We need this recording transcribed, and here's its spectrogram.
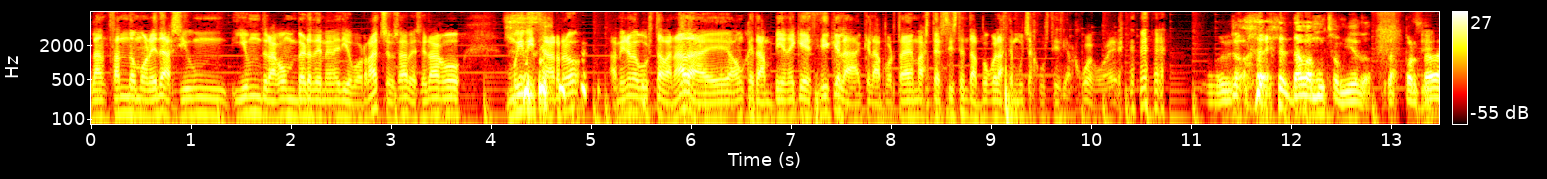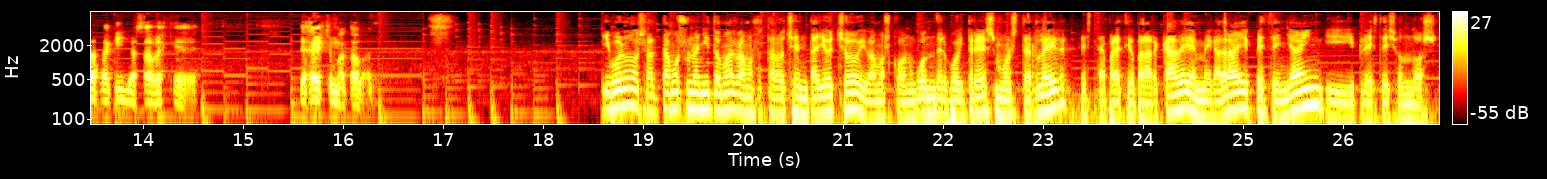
lanzando monedas y un, y un dragón verde medio borracho, ¿sabes? Era algo muy bizarro. A mí no me gustaba nada, eh, aunque también hay que decir que la, que la portada de Master System tampoco le hace mucha justicia al juego, ¿eh? No, daba mucho miedo. Las portadas aquí ya sabes que ya sabes que mataban. Y bueno, saltamos un añito más, vamos hasta el 88 y vamos con Wonder Boy 3 Monster Lair. Este apareció para arcade en Mega Drive, PC Engine y PlayStation 2.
